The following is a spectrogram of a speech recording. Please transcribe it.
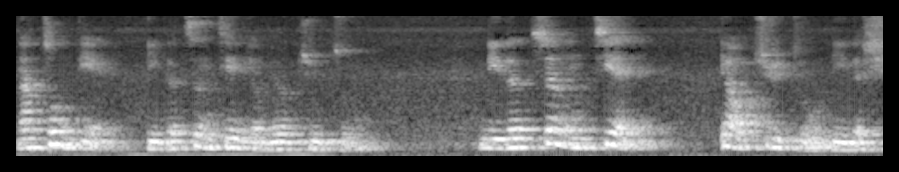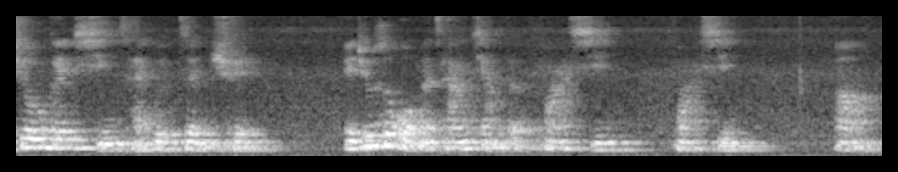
那重点，你的正见有没有具足？你的正见要具足，你的修跟行才会正确。也就是，我们常讲的发心，发心啊。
